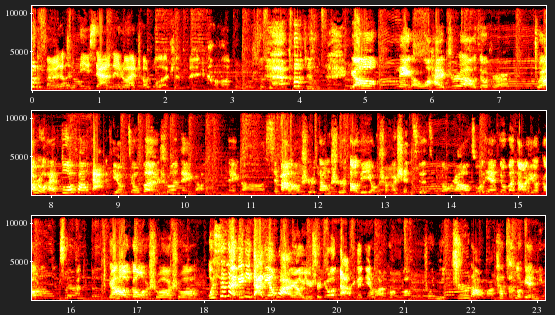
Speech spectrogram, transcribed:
就反正就很地下，那时候还超出我的审美，然后然后那个我还知道，就是主要是我还多方打听，就问说那个那个辛巴老师当时到底有什么神奇的举动。然后昨天就问到了一个高中同学，然后跟我说说我现在给你打电话，然后于是给我打了一个电话，跟我说说你知道吗？他特别牛。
